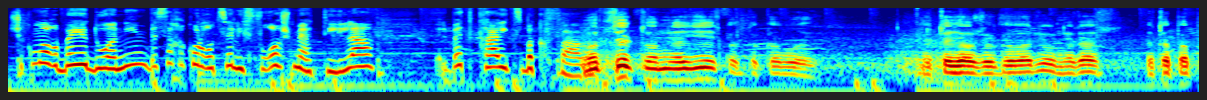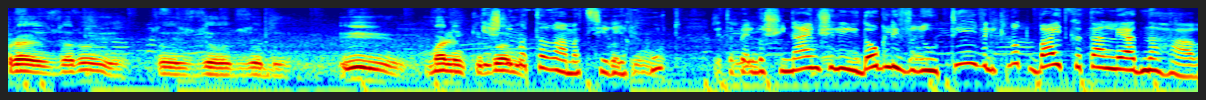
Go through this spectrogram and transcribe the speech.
שכמו הרבה ידוענים, בסך הכל רוצה לפרוש מהתהילה אל בית קיץ בכפר. Но цель-то у меня есть как таковой. Это я уже говорил не раз. Это поправить здоровье, то есть сделать зубы. И маленький יש לי домик. מטרה, מצהיר יקוט, לטפל בשיניים שלי, לדאוג לבריאותי ולקנות בית קטן ליד נהר.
